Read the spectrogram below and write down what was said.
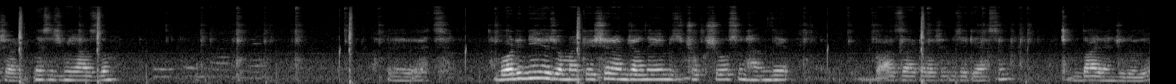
Arkadaşlar mesajımı yazdım. Evet. Bu arada niye yazıyorum arkadaşlar? Hem canlı yayınımız çok şey olsun hem de bazı arkadaşlarımıza gelsin. Daha eğlenceli oluyor.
